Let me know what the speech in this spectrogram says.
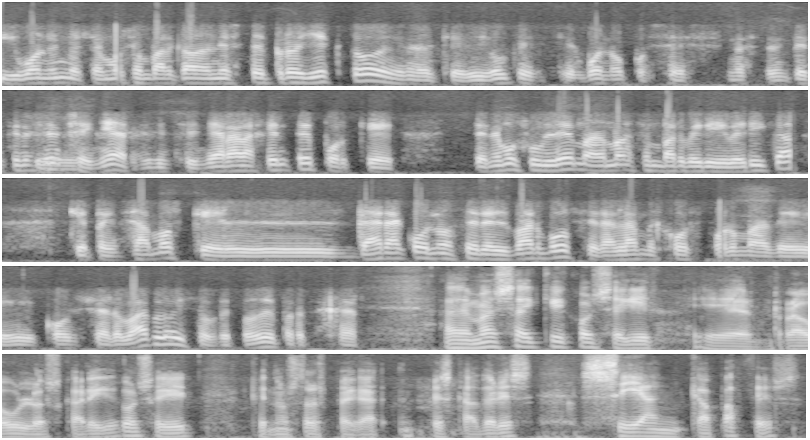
y bueno, nos hemos embarcado en este proyecto en el que digo que, bueno, pues es, nuestra intención es enseñar, enseñar a la gente porque tenemos un lema además en Barbería Ibérica que pensamos que el dar a conocer el barbo será la mejor forma de conservarlo y sobre todo de proteger. Además hay que conseguir, eh, Raúl Oscar, hay que conseguir que nuestros pescadores sean capaces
